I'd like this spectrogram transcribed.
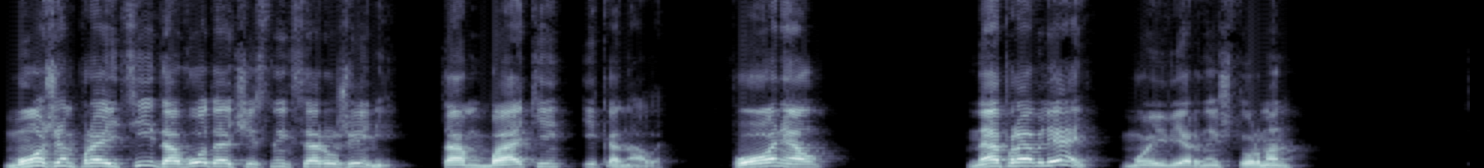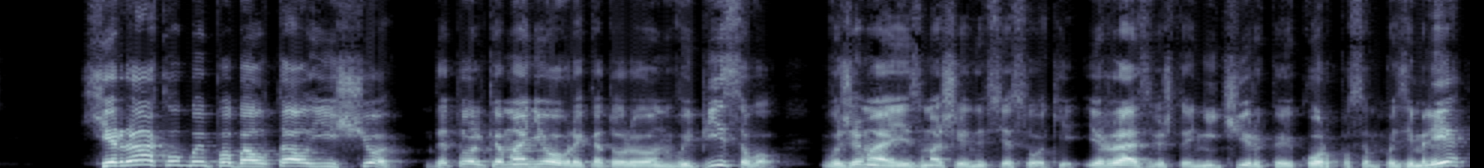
Можем пройти до водоочистных сооружений. Там баки и каналы. Понял. Направляй, мой верный штурман. Хераку бы поболтал еще, да только маневры, которые он выписывал, выжимая из машины все соки и разве что не чиркая корпусом по земле,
